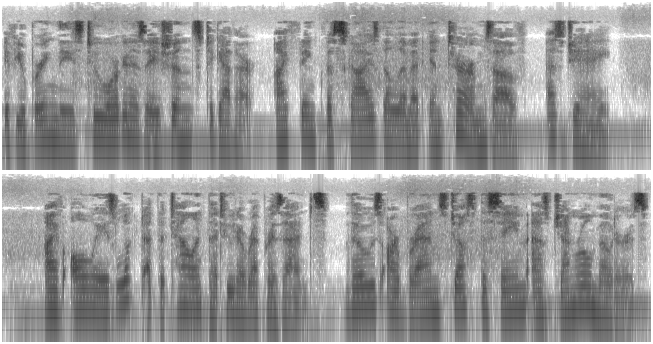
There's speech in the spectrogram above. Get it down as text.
If you bring these two organizations together, I think the sky's the limit in terms of, as J. I've always looked at the talent that UTA represents, those are brands just the same as General Motors,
